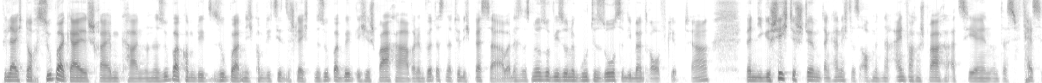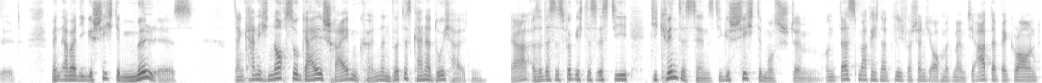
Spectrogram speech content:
vielleicht noch super geil schreiben kann und eine super komplizierte, super, nicht komplizierte, schlecht, eine super bildliche Sprache habe, dann wird das natürlich besser, aber das ist nur so wie so eine gute Soße, die man drauf gibt, ja. Wenn die Geschichte stimmt, dann kann ich das auch mit einer einfachen Sprache erzählen und das fesselt. Wenn aber die Geschichte Müll ist, dann kann ich noch so geil schreiben können, dann wird es keiner durchhalten. Ja, also das ist wirklich, das ist die, die Quintessenz, die Geschichte muss stimmen. Und das mache ich natürlich wahrscheinlich auch mit meinem Theater-Background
